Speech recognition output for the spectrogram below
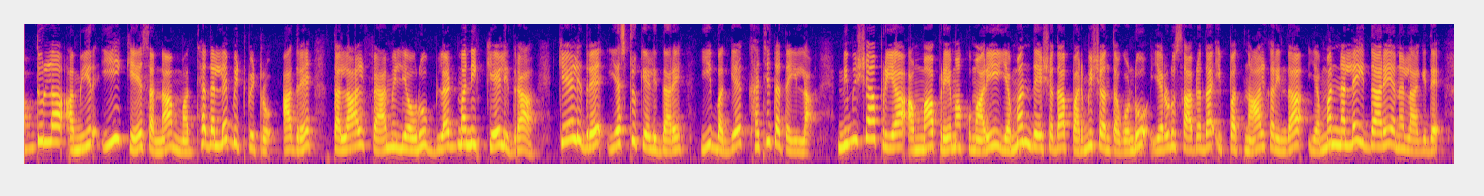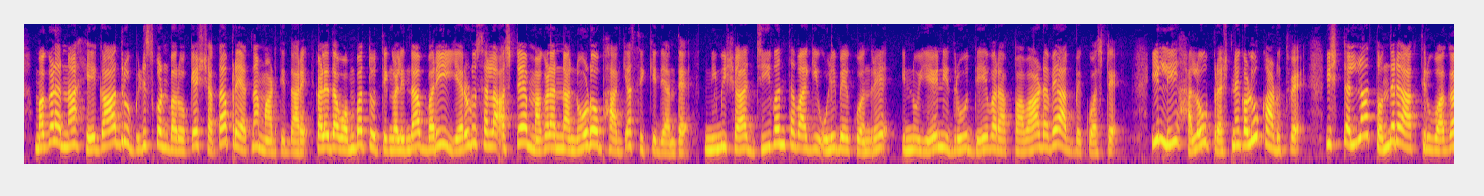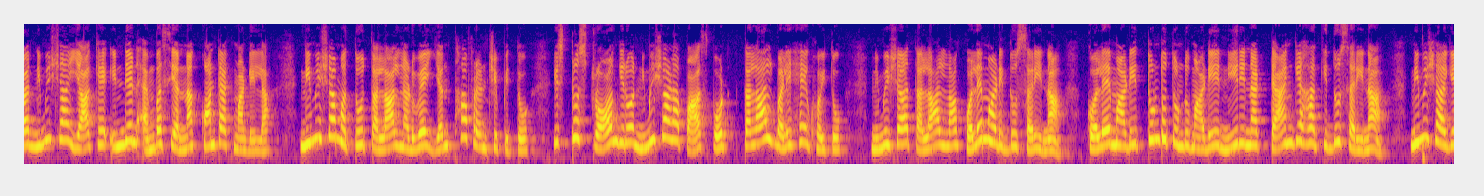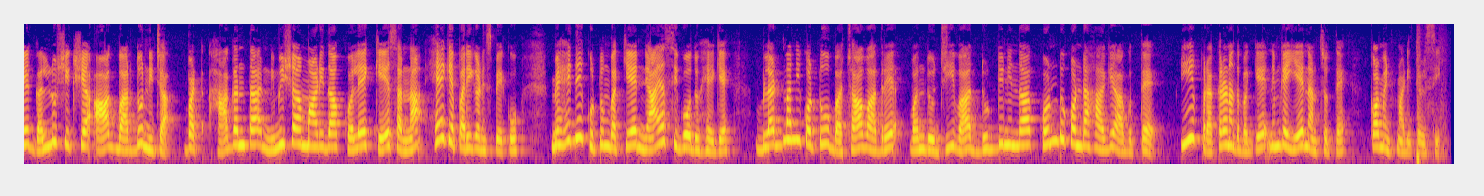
ಅಬ್ದುಲ್ಲಾ ಅಮೀರ್ ಈ ಕೇಸನ್ನ ಮಧ್ಯದಲ್ಲೇ ಬಿಟ್ಬಿಟ್ರು. ಆದ್ರೆ ತಲಾಲ್ ಫ್ಯಾಮಿಲಿಯವರು ಬ್ಲಡ್ ಮನಿ ಕೇಳಿದ್ರಾ? ಕೇಳಿದ್ರೆ ಎಷ್ಟು ಕೇಳಿದ್ದಾರೆ? ಈ ಬಗ್ಗೆ ಖಚಿತತೆ ಇಲ್ಲ. ನಿಮಿಷಾ ಪ್ರಿಯ ಅಮ್ಮ ಪ್ರೇಮಕುಮಾರಿ ಯಮನ್ ದೇಶದ ಪರ್ಮಿಷನ್ ತಗೊಂಡು ಎರಡು ಸಾವಿರದ ಇಪ್ಪತ್ನಾಲ್ಕರಿಂದ ಯಮನ್ನಲ್ಲೇ ಇದ್ದಾರೆ ಎನ್ನಲಾಗಿದೆ ಮಗಳನ್ನ ಹೇಗಾದ್ರೂ ಬಿಡಿಸ್ಕೊಂಡು ಬರೋಕೆ ಶತ ಪ್ರಯತ್ನ ಮಾಡ್ತಿದ್ದಾರೆ. ಕಳೆದ ಒಂಬತ್ತು ತಿಂಗಳಿಂದ ಬರೀ ಎರಡು ಸಲ ಅಷ್ಟೇ ಮಗಳನ್ನ ನೋಡೋ ಭಾಗ್ಯ ಸಿಕ್ಕಿದೆ ಅಂತೆ ನಿಮಿಷ ಜೀವಂತವಾಗಿ ಉಳಿಬೇಕು ಅಂದ್ರೆ ಇನ್ನು ಏನಿದ್ರೂ ದೇವರ ಪವಾಡವೇ ಆಗ್ಬೇಕು ಅಷ್ಟೇ. ಇಲ್ಲಿ ಹಲವು ಪ್ರಶ್ನೆಗಳೂ ಕಾಡುತ್ತವೆ ಇಷ್ಟೆಲ್ಲ ತೊಂದರೆ ಆಗ್ತಿರುವಾಗ ನಿಮಿಷ ಯಾಕೆ ಇಂಡಿಯನ್ ಎಂಬಸಿಯನ್ನ ಕಾಂಟ್ಯಾಕ್ಟ್ ಮಾಡಲಿಲ್ಲ? ನಿಮಿಷ ಮತ್ತು ತಲಾಲ್ ನಡುವೆ ಎಂಥ ಫ್ರೆಂಡ್ಶಿಪ್ ಇತ್ತು? ಇಷ್ಟು ಸ್ಟ್ರಾಂಗ್ ಇರೋ ನಿಮಿಷಾಳ ಪಾಸ್ಪೋರ್ಟ್ ತಲಾಲ್ ಬಳಿ ಹೇಗೆ ಹೋಯಿತು? ನಿಮಿಷ ತಲಾಲ್ನ ಕೊಲೆ ಮಾಡಿದ್ದು ಸರಿನಾ? ಕೊಲೆ ಮಾಡಿ ತುಂಡು ತುಂಡು ಮಾಡಿ ನೀರಿನ ಟ್ಯಾಂಕ್ಗೆ ಹಾಕಿದ್ದು ಸರಿನಾ? ನಿಮಿಷಾಗೆ ಗಲ್ಲು ಶಿಕ್ಷೆ ಆಗಬಾರ್ದು ನಿಜ. ಬಟ್ ಹಾಗಂತ ನಿಮಿಷ ಮಾಡಿದ ಕೊಲೆ ಕೇಸನ್ನು ಹೇಗೆ ಪರಿಗಣಿಸಬೇಕು? ಮೆಹದಿ ಕುಟುಂಬಕ್ಕೆ ನ್ಯಾಯ ಸಿಗೋದು ಹೇಗೆ? ಬ್ಲಡ್ ಮನಿ ಕೊಟ್ಟು ಬಚಾವಾದರೆ ಒಂದು ಜೀವ ದುಡ್ಡಿನಿಂದ ಕೊಂಡುಕೊಂಡ ಹಾಗೆ ಆಗುತ್ತೆ. ಈ ಪ್ರಕರಣದ ಬಗ್ಗೆ ನಿಮಗೆ ಏನು ಅನಿಸುತ್ತೆ? ಕಾಮೆಂಟ್ ಮಾಡಿ ತಿಳಿಸಿ.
